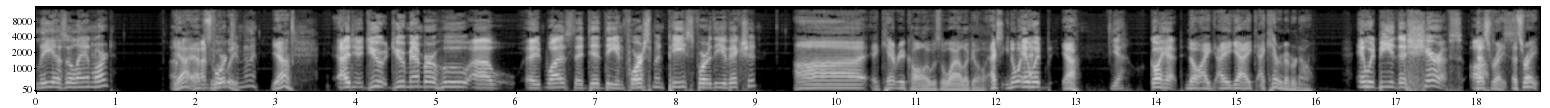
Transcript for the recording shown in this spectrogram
Lee, as a landlord? Yeah, absolutely. Unfortunately, yeah. Uh, do, you do you remember who uh, it was that did the enforcement piece for the eviction? Uh, I can't recall. It was a while ago. Actually, you know what? It I, would. Yeah. Yeah. Go ahead. No, I, I yeah, I, I can't remember now. It would be the sheriff's office. That's right. That's right.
